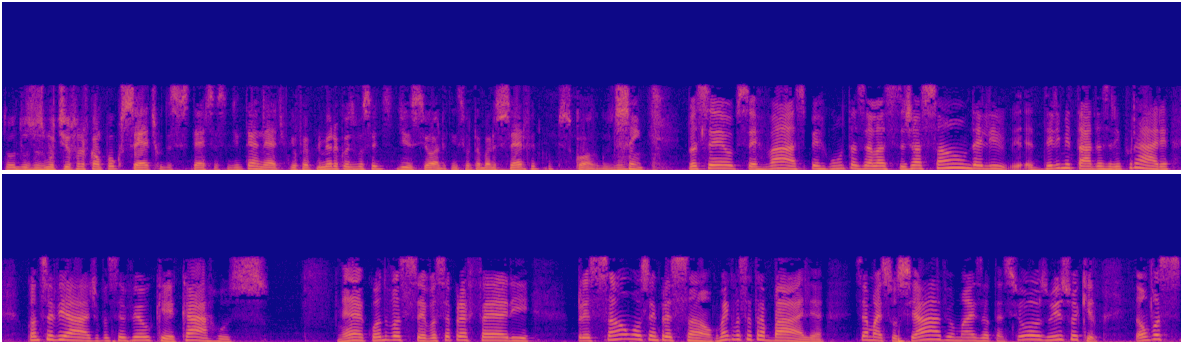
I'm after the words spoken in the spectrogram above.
todos os motivos para ficar um pouco cético desses testes assim, de internet, porque foi a primeira coisa que você disse, olha, tem um trabalho sério feito por psicólogos, né? Sim. Você observar, as perguntas elas já são deli- delimitadas ali por área. Quando você viaja, você vê o quê? Carros, Né? Quando você, você prefere pressão ou sem pressão? Como é que você trabalha? Você é mais sociável, mais atencioso, isso ou aquilo? Então você,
